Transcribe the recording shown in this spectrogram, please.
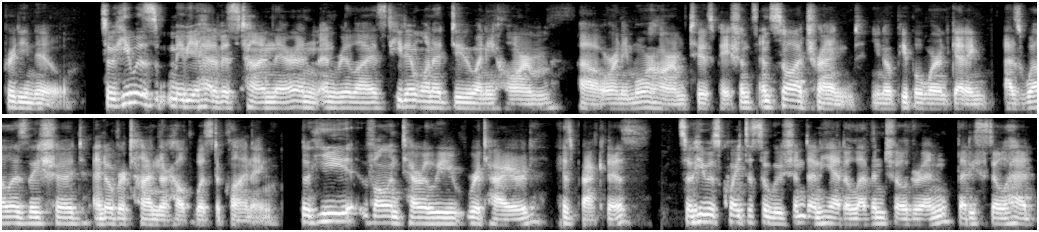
pretty new. So he was maybe ahead of his time there and, and realized he didn't want to do any harm uh, or any more harm to his patients and saw a trend. You know, people weren't getting as well as they should, and over time their health was declining. So he voluntarily retired his practice. So he was quite disillusioned and he had 11 children that he still had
